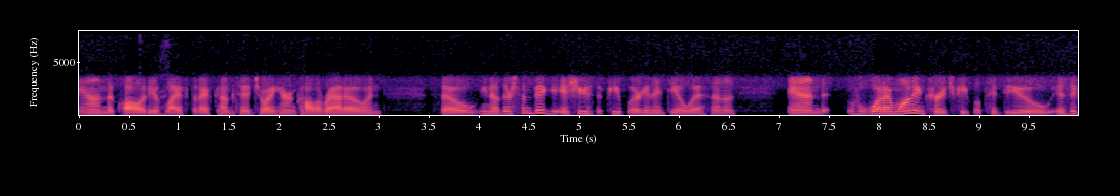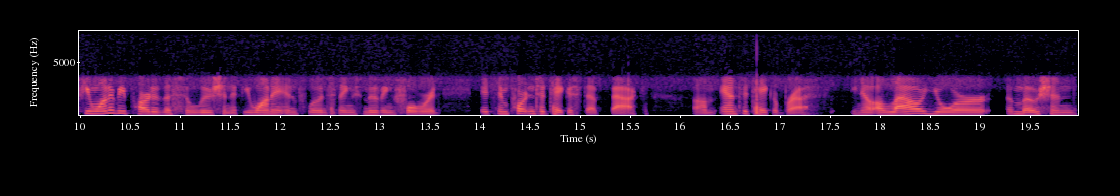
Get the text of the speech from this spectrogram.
and the quality of life that I've come to enjoy here in Colorado? And so, you know, there's some big issues that people are going to deal with. And and what I want to encourage people to do is if you want to be part of the solution, if you want to influence things moving forward, it's important to take a step back um, and to take a breath. You know, allow your emotions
